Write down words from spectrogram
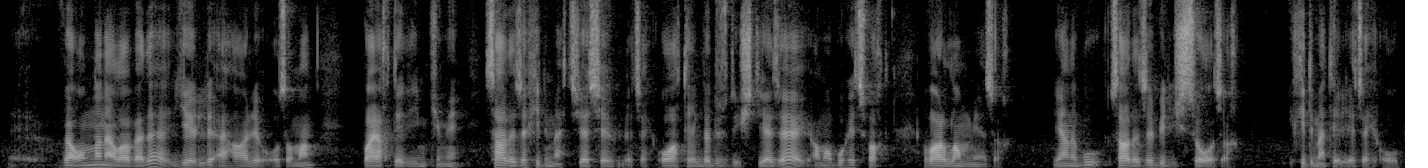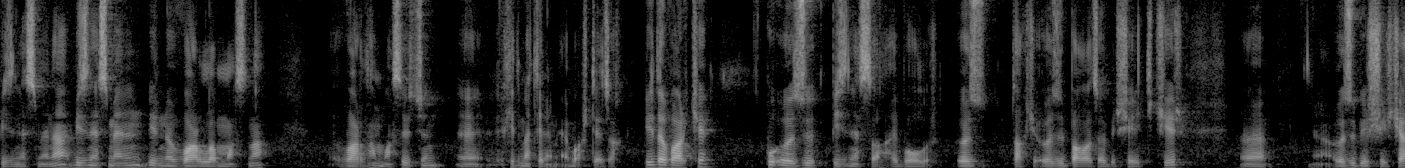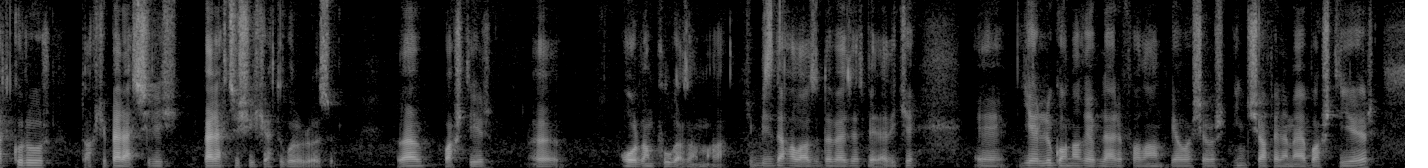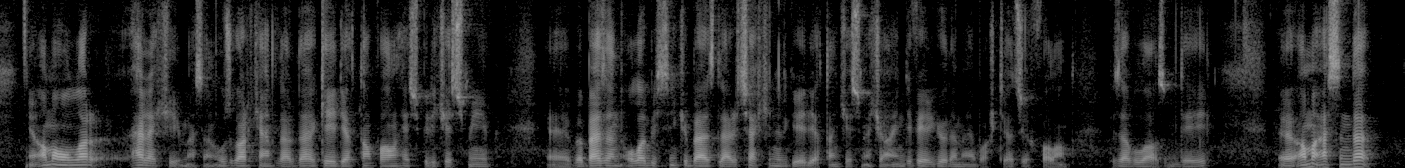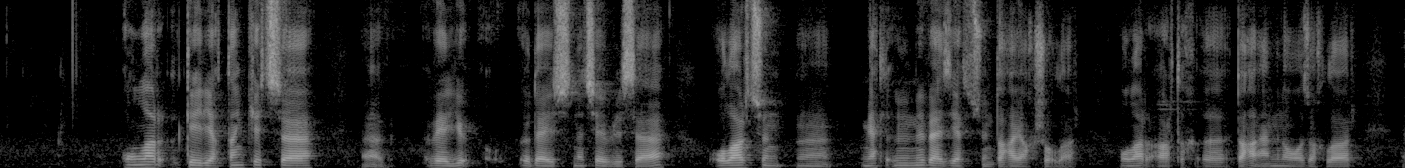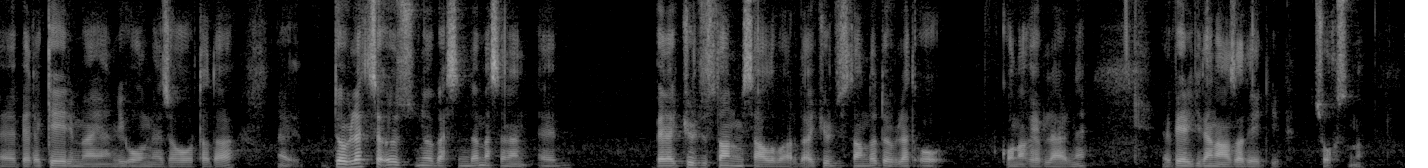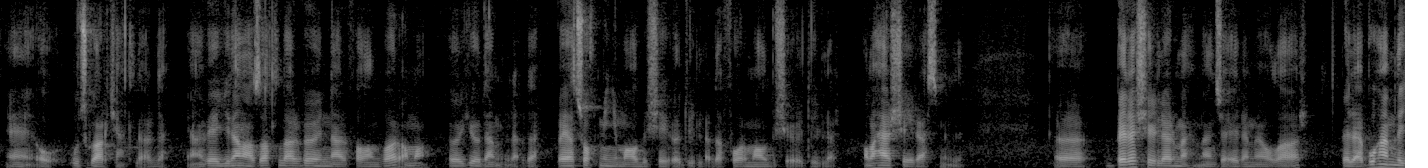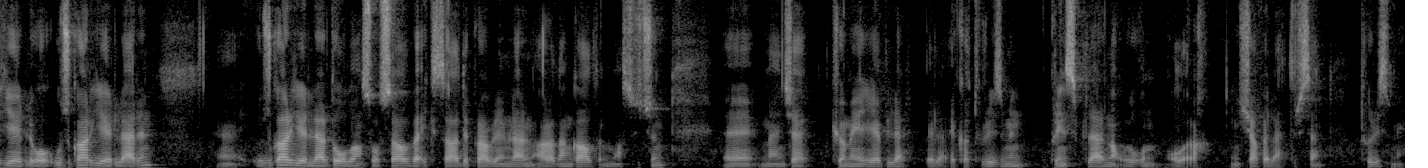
E, və ondan əlavə də yerli əhali o zaman bayaq dediyim kimi sadəcə xidmətçiyə çevriləcək. O oteldə düzdür işləyəcək, amma bu heç vaxt varlanmayacaq. Yəni bu sadəcə bir işçi olacaq xidmət eləyəcək o biznesmenə. Biznesmenin bir növ varlanmasına varlanması üçün e, xidmət eləməyə başlayacaq. Bir də var ki, bu özü biznes sahibi olur. Öz tutaq ki, özü balaca bir şey tikir, e, özü bir şirkət qurur, tutaq ki, bələdçilik, bələdçi şirkəti qurur özü və başlayır e, oradan pul qazanmağa. Ki bizdə hal-hazırda vəziyyət belədir ki, e, yerli qonaq evləri falan yavaş-yavaş inkişaf eləməyə başlayır. Yəni amma onlar hələ ki, məsələn, ucqar kəndlərdə qeydiyyatdan falan heç biri keçməyib. Və bəzən ola bilsin ki, bəziləri çəkinir qeydiyyatdan keçmək, "A, indi vergi ödəməyə başlayacağıq" falan. Bizə bu lazım deyil. Amma əslində onlar qeydiyyatdan keçsə, vergi ödəyicinə çevrilsə, onlar üçün ümumiyyətlə ümumi vəziyyət üçün daha yaxşı olar. Onlar artıq daha əmin olacaqlar. Belə qeyri-müəyyənlik olmayacaq ortada. Dövlət isə öz növbəsində məsələn belə Gürcüstan misalı var da. Gürcüstanda dövlət o qonaq evlərini vergidən azad edib çoxsunu. O ucqar kəndlərdə. Yəni vergidən azaddılar və öyünləri falan var, amma vergi ödəmirlər də və ya çox minimal bir şey ödəyirlər də, formal bir şey ödəyirlər. Amma hər şey rəsmidir. Belə şeylər məncə eləmək olar. Belə bu həm də yerli o ucqar yerlərin ucqar yerlərdə olan sosial və iqtisadi problemlərin aradan qaldırılması üçün məncə kömək eləyə bilər belə ekoturizmin prinsiplərinə uyğun olaraq inkişaf elətdirsən turizmi.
